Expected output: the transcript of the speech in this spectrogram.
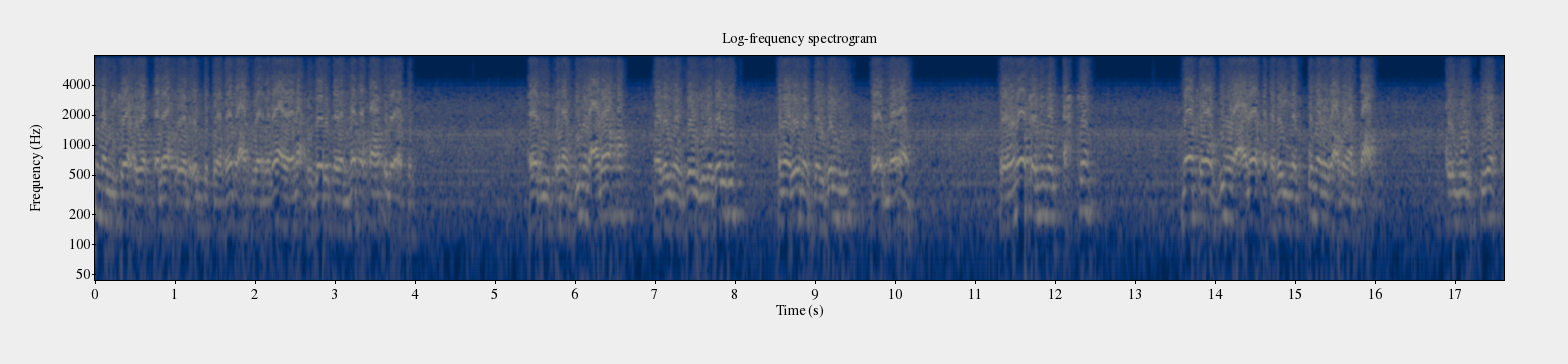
من النكاح والطلاق والعدة والرضعة والرضاعة ونحو ذلك والنفقة إلى آخره. هذه تنظم العلاقة ما بين الزوج وزوجه وما بين الزوجين وأبنائهم. وهناك من الأحكام ما تنظم العلاقة بين الأمم بعضها البعض. كأمور السياسة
